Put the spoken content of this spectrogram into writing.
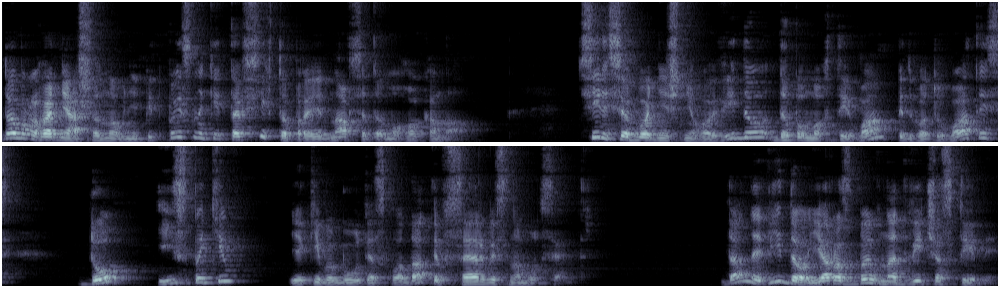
Доброго дня, шановні підписники та всі, хто приєднався до мого каналу. Ціль сьогоднішнього відео допомогти вам підготуватись до іспитів, які ви будете складати в сервісному центрі. Дане відео я розбив на дві частини.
